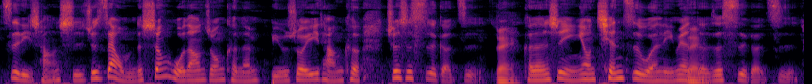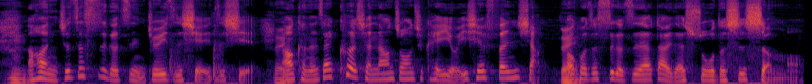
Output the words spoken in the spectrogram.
字理常识就是在我们的生活当中，可能比如说一堂课就是四个字，对，可能是引用千字文里面的这四个字，嗯，然后你就这四个字你就一直写一直写，然后可能在课程当中就可以有一些分享，包括这四个字它到底在说的是什么，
